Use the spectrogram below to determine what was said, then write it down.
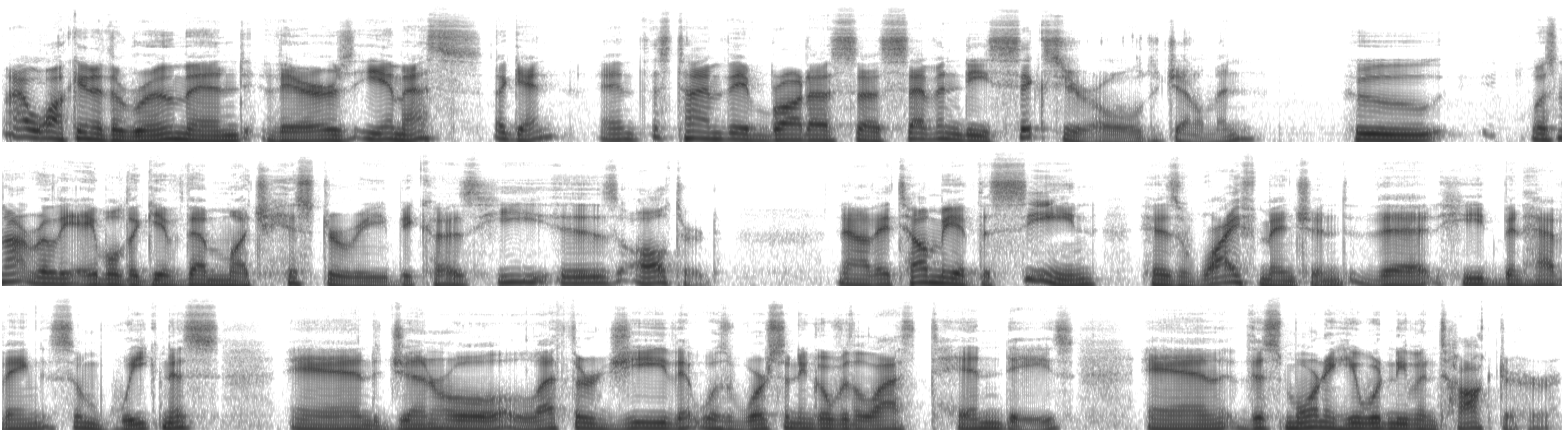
I walk into the room, and there's EMS again, and this time they've brought us a 76 year old gentleman who was not really able to give them much history because he is altered. Now, they tell me at the scene, his wife mentioned that he'd been having some weakness and general lethargy that was worsening over the last 10 days. And this morning, he wouldn't even talk to her,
